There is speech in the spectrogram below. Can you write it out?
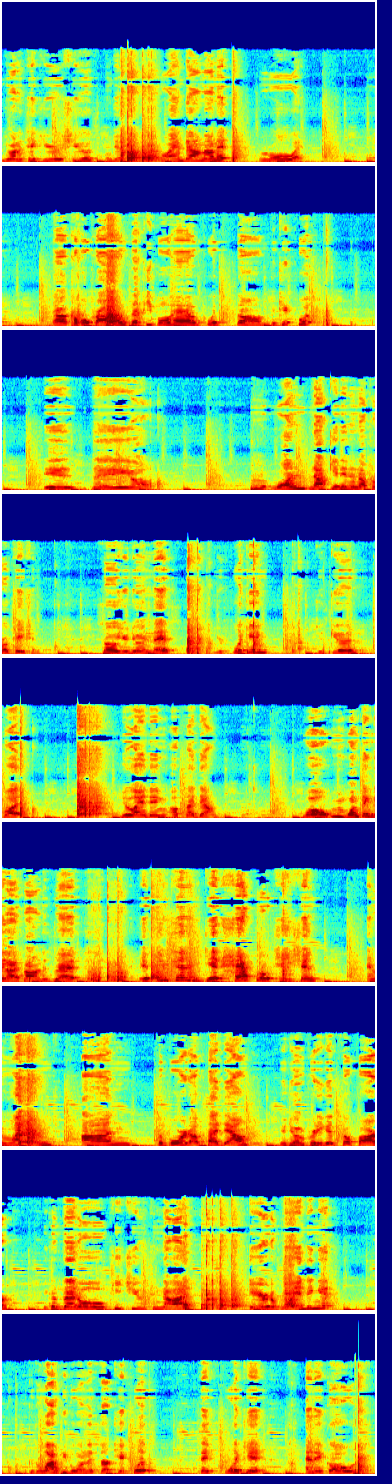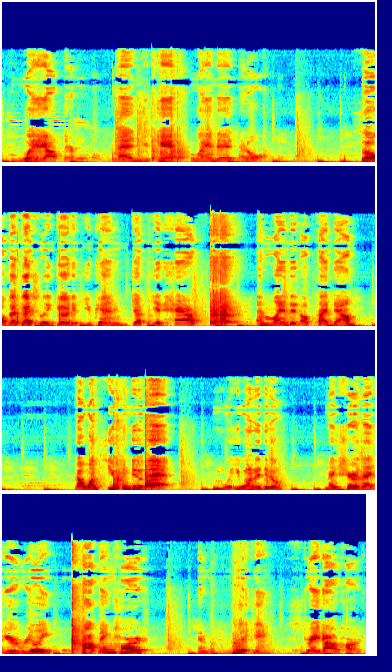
you want to take your shoes and just slam down on it and roll away. A couple problems that people have with um, the kickflip is they uh, one not getting enough rotation. So you're doing this, you're flicking, which is good, but you're landing upside down. Well, one thing that I found is that if you can get half rotation and land on the board upside down, you're doing pretty good so far because that'll teach you to not be scared of landing it because a lot of people when they start kickflips, they flick it and it goes way out there and you can't land it at all. So that's actually good if you can just get half and land it upside down. Now once you can do that, what you want to do, make sure that you're really popping hard and flicking straight out hard.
